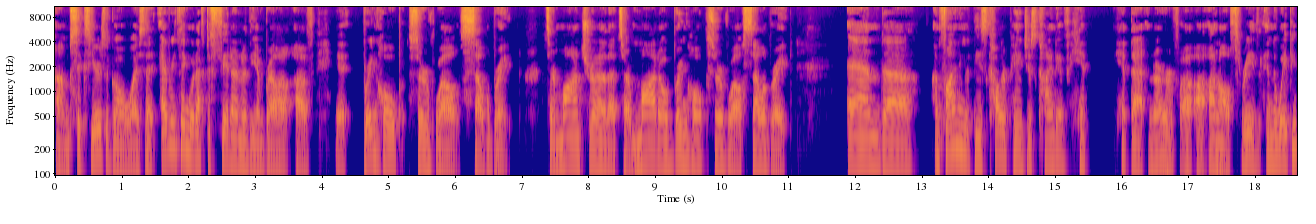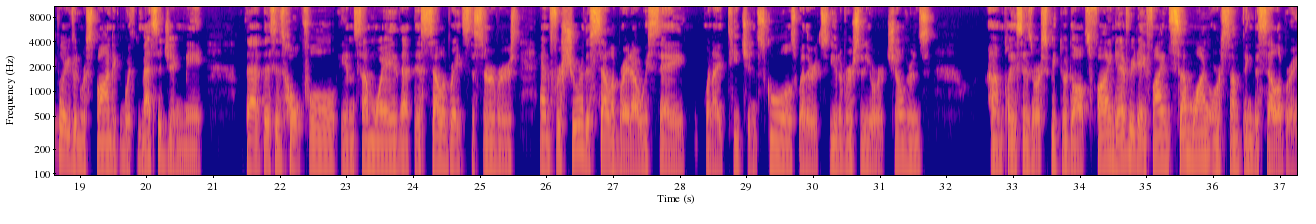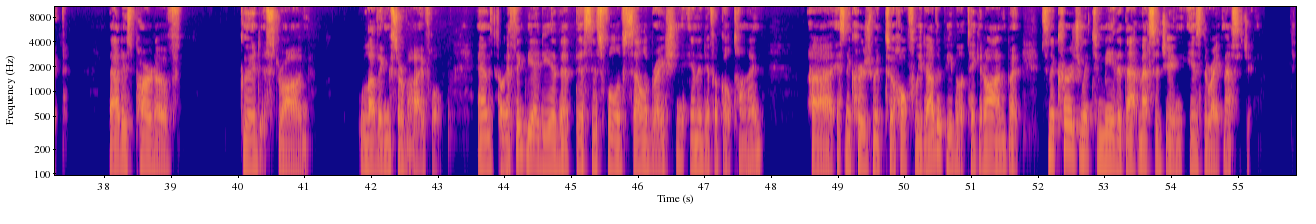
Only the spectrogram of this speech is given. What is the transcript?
Um, six years ago was that everything would have to fit under the umbrella of it, bring hope, serve well, celebrate. It's our mantra. That's our motto. Bring hope, serve well, celebrate. And uh, I'm finding that these color pages kind of hit hit that nerve uh, uh, on all three. And the way people are even responding with messaging me that this is hopeful in some way, that this celebrates the servers. And for sure, the celebrate, I always say when I teach in schools, whether it's university or children's um, places or speak to adults, find every day, find someone or something to celebrate. That is part of good, strong, loving survival. And so I think the idea that this is full of celebration in a difficult time uh, is an encouragement to hopefully to other people that take it on, but it's an encouragement to me that that messaging is the right messaging.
